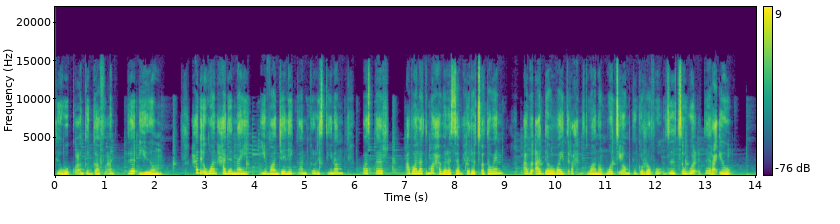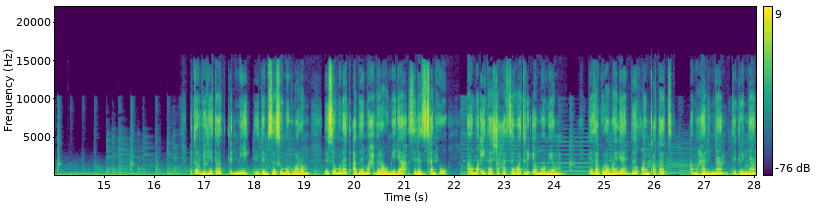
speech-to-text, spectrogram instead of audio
ክውቅዑን ክጋፍዑን ዘርእዩ እዮም። ሓደ እዋን ሓደ ናይ ኢቫንጀሊካን ክርስቲና ፓስተር ኣባላት ማሕበረሰብ ሕዶ ጾታውያን ኣብ ኣደባባይ ጥራሕ ንድባኖም ወፂኦም ክግረፉ ዝጽውዕ ተራእዩ። እቶም ቪድዮታት ቅድሚ ክድምሰሱ ምግባሮም ንሰሙናት ኣብ ማሕበራዊ ሚድያ ስለ ዝጸንሑ ኣማኢት ኣሽሓት ሰባት ሪኦሞም እዮም። ገዛ ጉራማይለ ብቋንቋታት ኣምሓርኛን ትግርኛን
